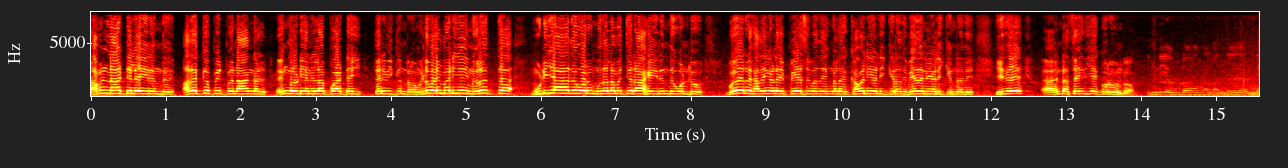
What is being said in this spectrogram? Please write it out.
தமிழ்நாட்டிலே இருந்து அதற்கு பிற்பு நாங்கள் எங்களுடைய நிலப்பாட்டை தெரிவிக்கின்றோம். இழுவைமடியை நிறுத்த முடியாத ஒரு முதலமைச்சராக இருந்து கொண்டு வேறு கதைகளை பேசுவது எங்களுக்கு கவலை அளிக்கிறது வேதனை அளிக்கின்றது. இது என்ற செய்தியை கூறுகின்றோம். இந்திய ஊடகங்கள் வந்து இந்த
